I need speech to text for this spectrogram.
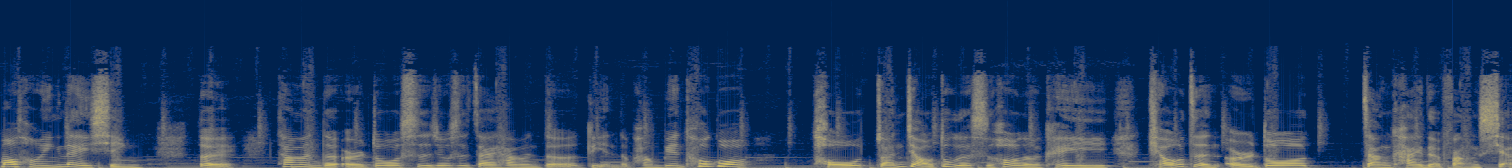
猫头鹰类型。对，它们的耳朵是就是在它们的脸的旁边，透过头转角度的时候呢，可以调整耳朵张开的方向。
